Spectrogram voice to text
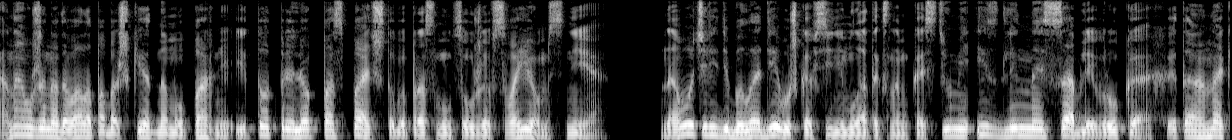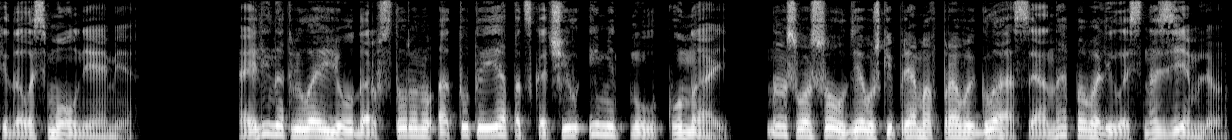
Она уже надавала по башке одному парню, и тот прилег поспать, чтобы проснуться уже в своем сне. На очереди была девушка в синем латексном костюме и с длинной саблей в руках. Это она кидалась молниями. Айлин отвела ее удар в сторону, а тут и я подскочил и метнул кунай. Нож вошел девушке прямо в правый глаз, и она повалилась на землю.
